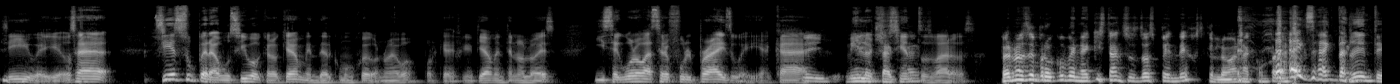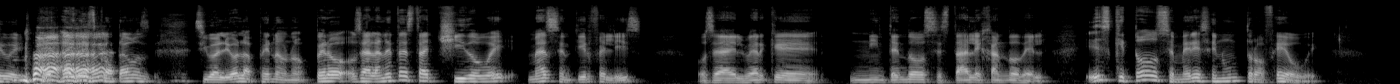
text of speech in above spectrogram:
Sí, güey. O sea, sí es súper abusivo que lo quieran vender como un juego nuevo, porque definitivamente no lo es. Y seguro va a ser full price, güey. Acá, 1800 varos. Pero no se preocupen, aquí están sus dos pendejos que lo van a comprar. Exactamente, güey. Ahí les contamos si valió la pena o no. Pero, o sea, la neta está chido, güey. Me hace sentir feliz. O sea, el ver que Nintendo se está alejando de él. Es que todos se merecen un trofeo, güey.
